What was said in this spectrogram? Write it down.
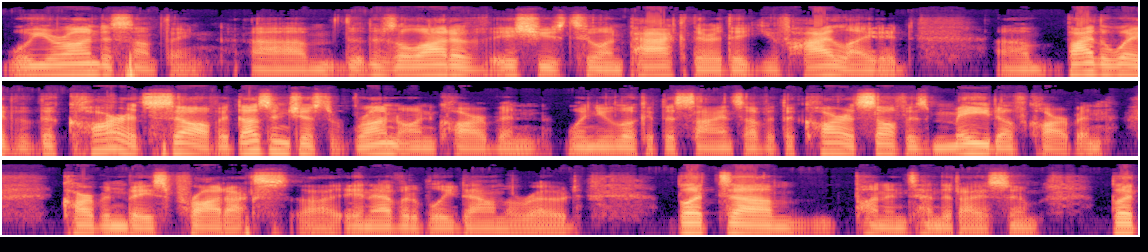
Well, you're onto something. Um, th- there's a lot of issues to unpack there that you've highlighted. Um, by the way, the, the, car itself, it doesn't just run on carbon when you look at the science of it. The car itself is made of carbon, carbon based products, uh, inevitably down the road. But, um, pun intended, I assume. But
